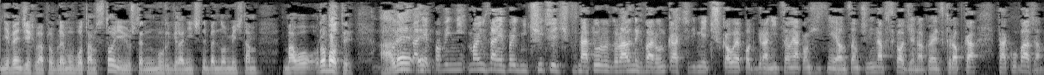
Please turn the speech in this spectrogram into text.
nie będzie chyba problemu, bo tam stoi już ten mur graniczny, będą mieć tam mało roboty. Ale moim, zdaniem e, powinni, moim zdaniem powinni ćwiczyć w naturalnych warunkach, czyli mieć szkołę pod granicą jakąś istniejącą, czyli na wschodzie. No koniec kropka, tak uważam.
